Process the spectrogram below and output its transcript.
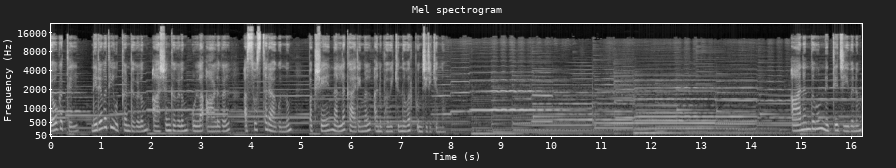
ലോകത്തിൽ നിരവധി ഉത്കണ്ഠകളും ആശങ്കകളും ഉള്ള ആളുകൾ അസ്വസ്ഥരാകുന്നു പക്ഷേ നല്ല കാര്യങ്ങൾ അനുഭവിക്കുന്നവർ പുഞ്ചിരിക്കുന്നു. ആനന്ദവും നിത്യജീവനും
